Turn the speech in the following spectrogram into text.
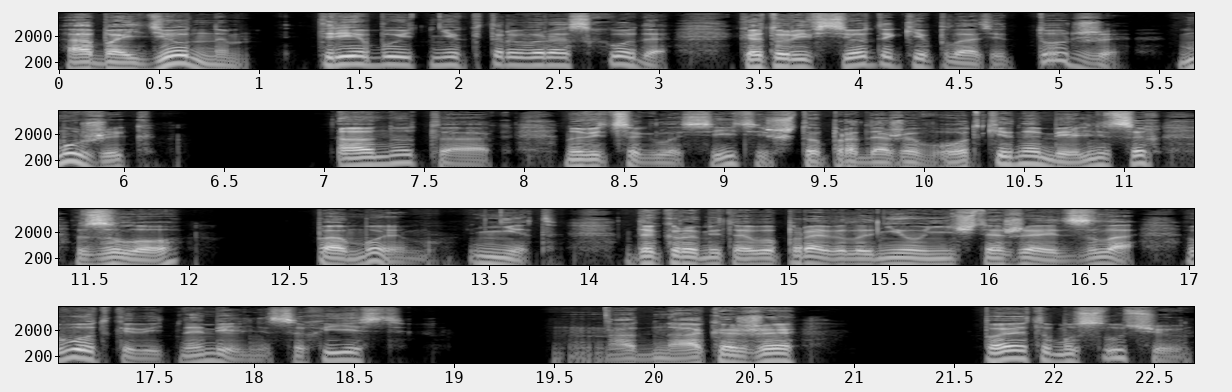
обойденным, требует некоторого расхода, который все-таки платит тот же мужик. Оно так, но ведь согласитесь, что продажа водки на мельницах – зло – по-моему, нет. Да кроме того, правило не уничтожает зла. Водка ведь на мельницах есть. Однако же... По этому случаю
